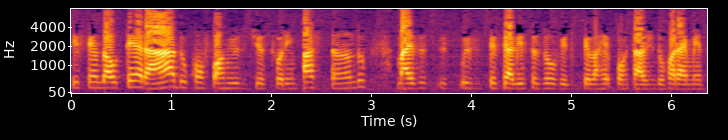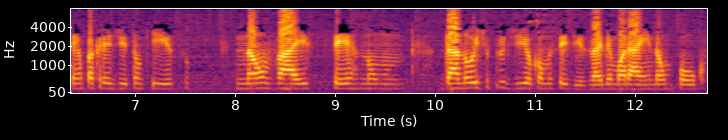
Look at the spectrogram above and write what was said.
e sendo alterado conforme os dias forem passando, mas os, os especialistas ouvidos pela reportagem do Roraima em Tempo acreditam que isso não vai ser num, da noite para o dia, como se diz, vai demorar ainda um pouco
